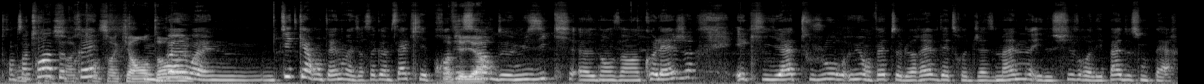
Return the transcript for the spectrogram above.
35 ans à peu 35, près. 35, 40 Une ans. bonne- ouais. une, une petite quarantaine, on va dire ça comme ça, qui est professeur de musique euh, dans un collège et qui a toujours eu en fait le rêve d'être jazzman et de suivre les pas de son père.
